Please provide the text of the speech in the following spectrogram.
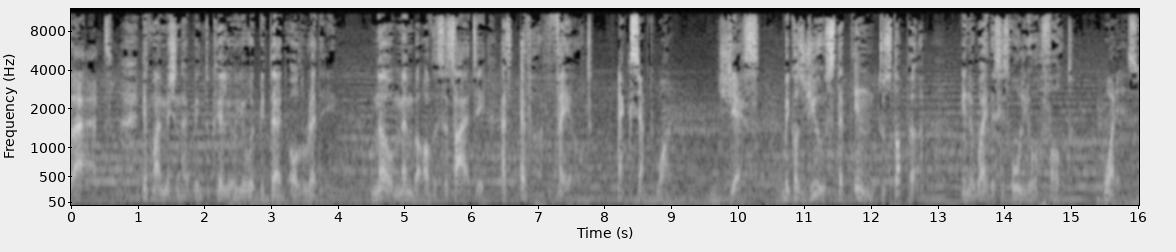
that. If my mission had been to kill you, you would be dead already. No member of the Society has ever failed. Except one. Yes, because you stepped in to stop her. In a way, this is all your fault. What is?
